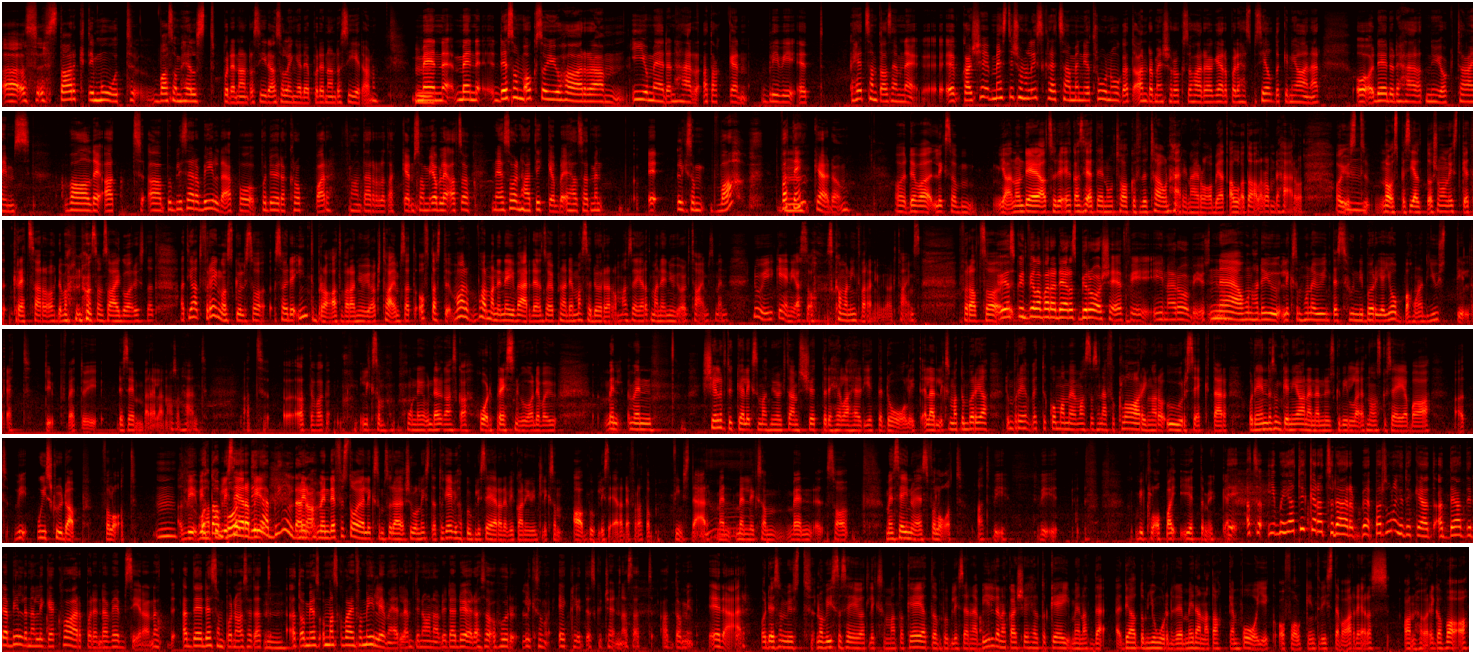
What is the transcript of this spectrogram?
s- starkt emot vad som helst på den andra sidan så länge det är på den andra sidan. Men, men det som också ju har um, i och med den här attacken blivit ett hetssamtalsämne, eh, kanske mest i journalistkretsar men jag tror nog att andra människor också har reagerat på det här, speciellt kenyaner. Och det är då det här att New York Times valde att uh, publicera bilder på, på döda kroppar från terrorattacken som jag blev alltså, när jag såg den här artikeln blev jag helt så att men eh, liksom va? Vad Mm. tänker de? Och det var liksom, ja, no, det är alltså, det, jag kan säga att det är nog talk of the town här i Nairobi, att alla talar om det här och, och just, Mm. nå, speciellt då journalistkretsar och det var någon som sa igår just att, att ja, att för en gångs skull så, så är det inte bra att vara New York Times, att oftast var, var man än är i världen så öppnar det en massa dörrar om man säger att man är New York Times, men nu i Kenya så ska man inte vara New York Times. För alltså, Jag skulle inte vilja vara deras byråchef i, i Nairobi just nu. Nej, hon hade ju liksom, hon har ju inte ens hunnit börja jobba, hon hade just tillträtt typ vet du i december eller något sånt här. Att, att det var liksom, hon är under ganska hård press nu och det var ju, men, men själv tycker jag liksom att New York Times skötte det hela helt jättedåligt. Eller liksom att de börjar, de börjar vet du, komma med en massa sådana förklaringar och ursäkter. Och det enda som kenyanerna nu skulle vilja är att någon skulle säga bara att we, we screwed up, förlåt. Mm. Att vi, vi Och har ta bort publicerat de bil- där bilderna. Men, men det förstår jag liksom sådär journalister att okej vi har publicerat det, vi kan ju inte liksom avpublicera det för att de finns där. Men, men liksom, men så, men säg nu ens förlåt att vi, vi, vi klåpar jättemycket. Eh, Alltså, men jag tycker att sådär, personligen tycker jag att, att det att de där bilderna ligger kvar på den där webbsidan, att, att det är det som på något sätt att, Mm. att om, jag, om man skulle vara en familjemedlem till någon av de där döda så hur liksom äckligt det skulle kännas att, att de är där. Och det som just, no, vissa säger ju att liksom att okej att de publicerar de här bilderna kanske är helt okej men att det, det att de gjorde det medan attacken pågick och folk inte visste var deras anhöriga var.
